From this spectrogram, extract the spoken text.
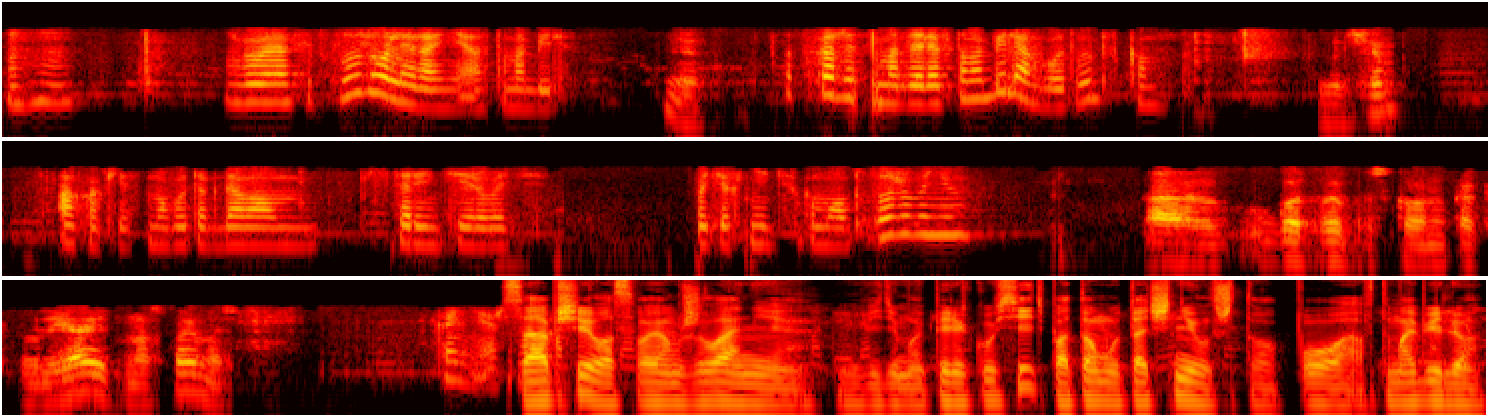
Угу. Вы у нас обслуживали ранее автомобиль? Нет. Подскажите модель автомобиля, год выпуска. Зачем? А как я смогу тогда вам сориентировать по техническому обслуживанию? А год выпуска, он как-то влияет на стоимость? Конечно. Сообщил о своем желании, видимо, перекусить, потом уточнил, что по автомобилю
